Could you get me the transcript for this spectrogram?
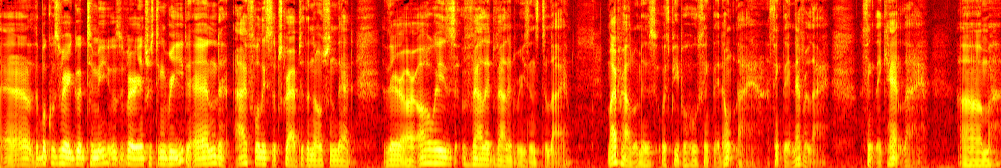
Uh, the book was very good to me. It was a very interesting read, and I fully subscribe to the notion that there are always valid, valid reasons to lie. My problem is with people who think they don't lie. I think they never lie. I think they can't lie. Um,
